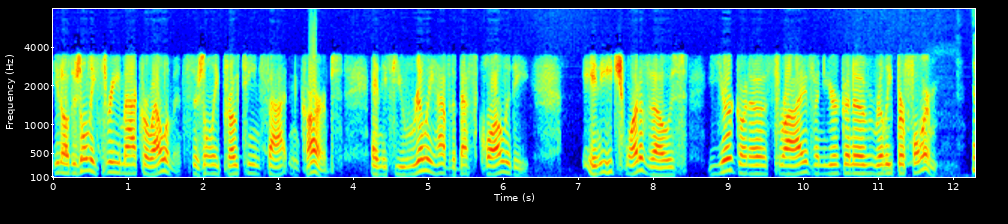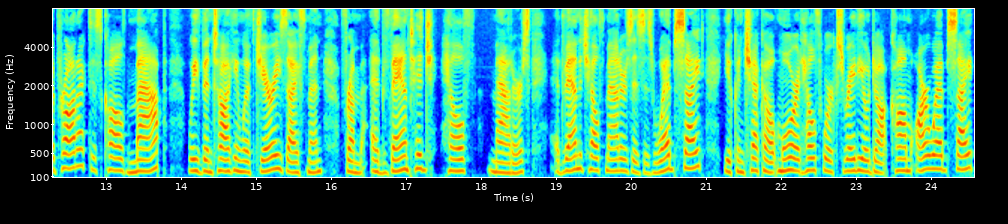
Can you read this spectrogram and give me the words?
you know, there's only three macro elements. There's only protein, fat, and carbs. And if you really have the best quality in each one of those, you're going to thrive and you're going to really perform. The product is called MAP. We've been talking with Jerry Zeifman from Advantage Health Matters. Advantage Health Matters is his website. You can check out more at healthworksradio.com. Our website,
